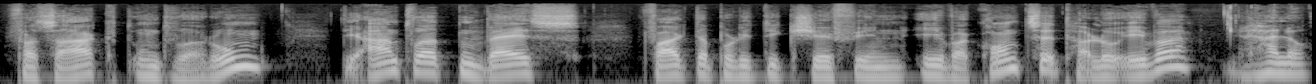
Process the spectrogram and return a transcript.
versagt und warum? Die Antworten weiß Falter Politikchefin Eva Konzett. Hallo Eva. Hallo.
